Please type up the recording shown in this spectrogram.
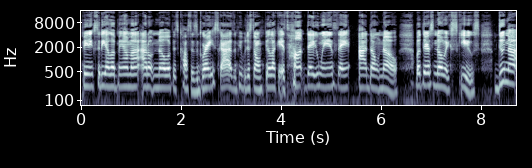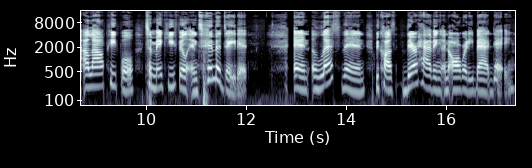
Phenix City, Alabama. I don't know if it's because it's gray skies and people just don't feel like it. it's hump day Wednesday. I don't know. But there's no excuse. Do not allow people to make you feel intimidated and less than because they're having an already bad day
